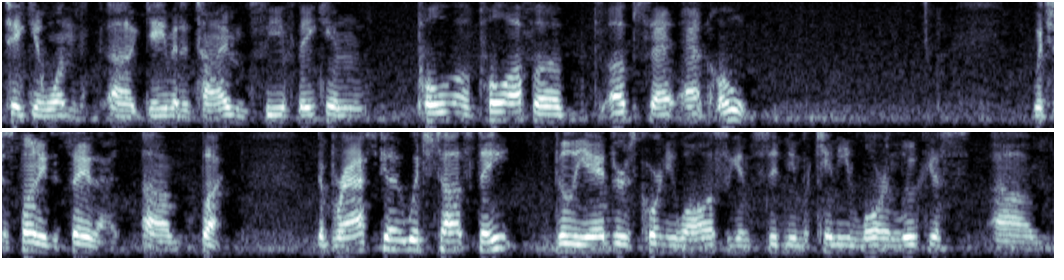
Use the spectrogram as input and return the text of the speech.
take it one uh, game at a time and see if they can pull uh, pull off a upset at home. Which is funny to say that, um, but Nebraska, Wichita State, Billie Andrews, Courtney Wallace against Sydney McKinney, Lauren Lucas, um,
